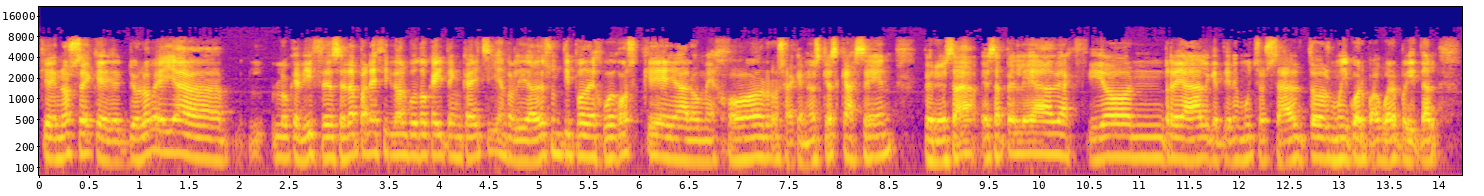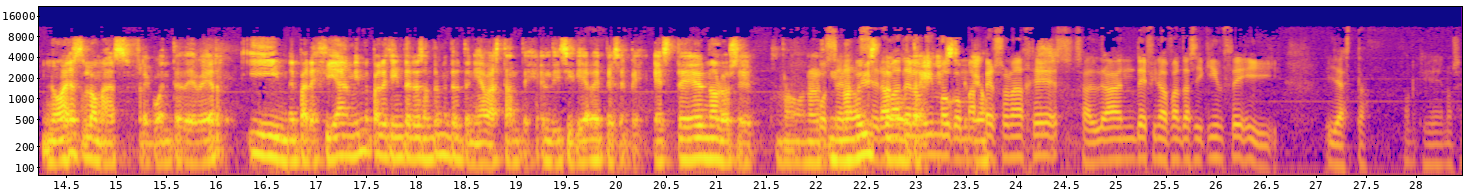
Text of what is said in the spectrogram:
Que no sé, que yo lo veía, lo que dices, era parecido al Budokai Tenkaichi y en realidad es un tipo de juegos que a lo mejor, o sea, que no es que escaseen, pero esa, esa pelea de acción real que tiene muchos saltos, muy cuerpo a cuerpo y tal, no es lo más frecuente de ver y me parecía, a mí me parecía interesante, me entretenía bastante el Dissidia de PSP. Este no lo sé, no, no, Pues no será, he visto será más de lo mismo, con más creo. personajes, saldrán de Final Fantasy XV y, y ya está. Porque no sé.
